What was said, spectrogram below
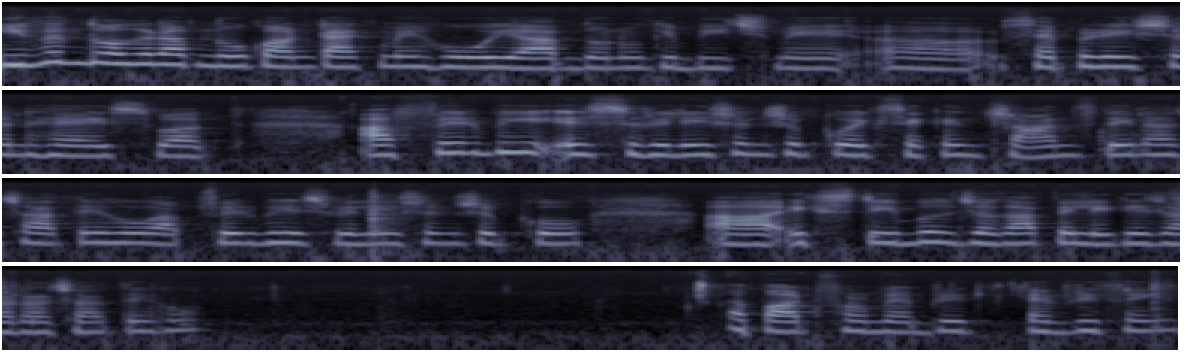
इवन दो अगर आप नो कांटेक्ट में हो या आप दोनों के बीच में सेपरेशन uh, है इस वक्त आप फिर भी इस रिलेशनशिप को एक सेकेंड चांस देना चाहते हो आप फिर भी इस रिलेशनशिप को uh, एक स्टेबल जगह पे लेके जाना चाहते हो। अपार्ट फ्रॉम एवरी एवरीथिंग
